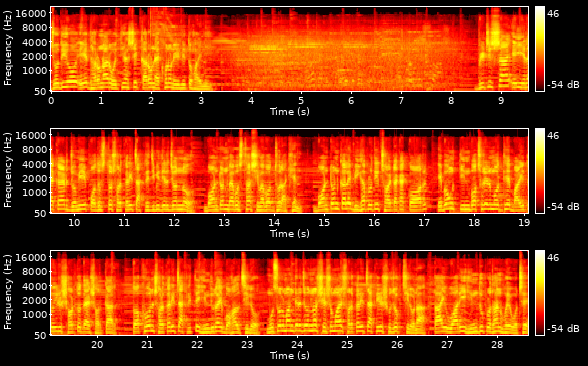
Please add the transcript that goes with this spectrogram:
যদিও এ ধারণার ঐতিহাসিক কারণ এখনও নির্ণীত হয়নি। ব্রিটিশরা এই এলাকার জমি পদস্থ সরকারি চাকরিজীবীদের জন্য বন্টন ব্যবস্থা সীমাবদ্ধ রাখেন। বন্টনকালে বিঘা প্রতি ছয় টাকা কর এবং তিন বছরের মধ্যে বাড়ি তৈরির শর্ত দেয় সরকার। তখন সরকারি চাকরিতে হিন্দুরাই বহাল ছিল। মুসলমানদের জন্য সে সময় সরকারি চাকরির সুযোগ ছিল না। তাই ওয়ারি হিন্দু প্রধান হয়ে ওঠে।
